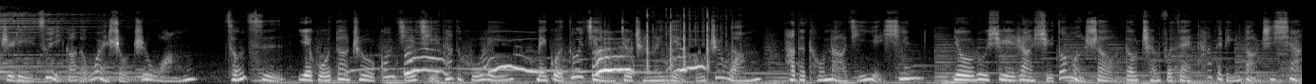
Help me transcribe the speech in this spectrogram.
智力最高的万兽之王。从此，野狐到处攻击其他的狐狸，没过多久就成了野狐之王。他的头脑及野心，又陆续让许多猛兽都臣服在他的领导之下。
